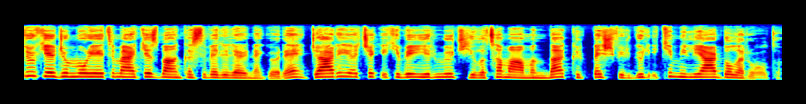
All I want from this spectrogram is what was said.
Türkiye Cumhuriyeti Merkez Bankası verilerine göre cari açık 2023 yılı tamamında 45,2 milyar dolar oldu.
